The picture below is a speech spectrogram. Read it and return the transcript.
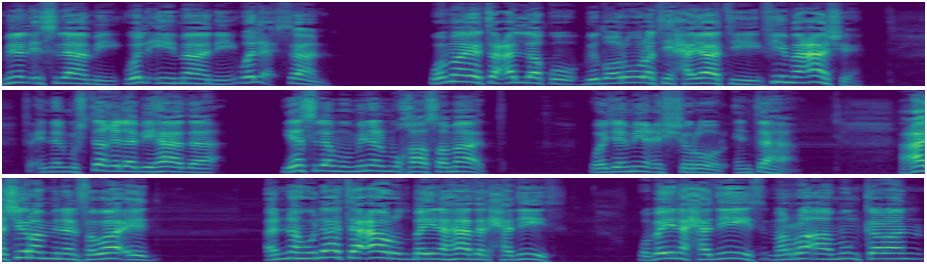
من الإسلام والإيمان والإحسان. وما يتعلق بضرورة حياته في معاشه فإن المشتغل بهذا يسلم من المخاصمات وجميع الشرور. انتهى. عاشرا من الفوائد أنه لا تعارض بين هذا الحديث وبين حديث من رأى منكرا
